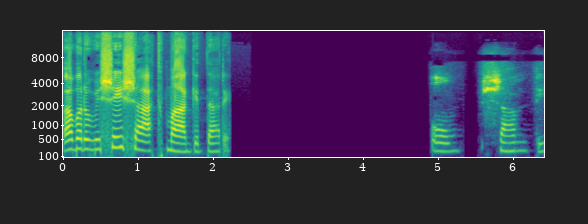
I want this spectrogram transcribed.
ಅವರು ವಿಶೇಷ ಆತ್ಮ ಆಗಿದ್ದಾರೆ ಓಂ ಶಾಂತಿ.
